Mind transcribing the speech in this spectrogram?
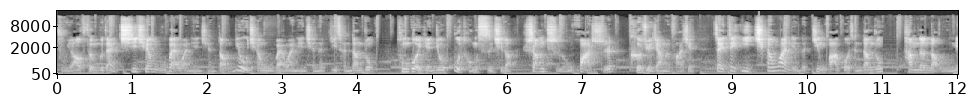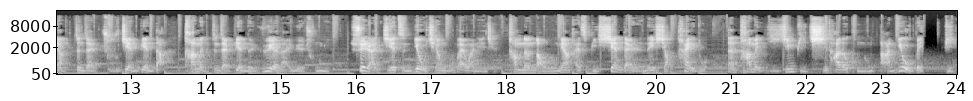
主要分布在七千五百万年前到六千五百万年前的地层当中。通过研究不同时期的商齿龙化石，科学家们发现，在这一千万年的进化过程当中，它们的脑容量正在逐渐变大，它们正在变得越来越聪明。虽然截止六千五百万年前，它们的脑容量还是比现代人类小太多，但它们已经比其他的恐龙大六倍，比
